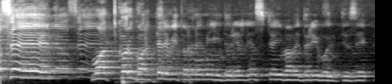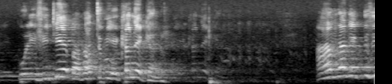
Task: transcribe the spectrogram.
আছে। মৎখর গর্তের ভিতরে নেমে ইঁদুরের লেস্ট এইভাবে ধরে বলতেছে, কুলি ফিটিয়ে বাবা, তুমি এখানে কেন? আমরা দেখতেছি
